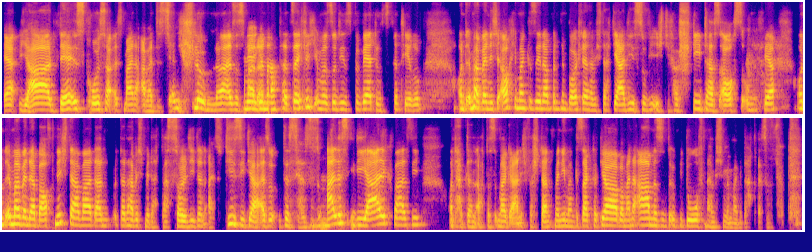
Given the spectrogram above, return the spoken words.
er, ja, der ist größer als meine, aber das ist ja nicht schlimm. Ne? Also es war nee, genau. tatsächlich immer so dieses Bewertungskriterium. Und immer wenn ich auch jemand gesehen habe mit einem Bäuchlein, habe ich gedacht, ja, die ist so wie ich, die versteht das auch so ungefähr. Und immer wenn der Bauch nicht da war, dann, dann habe ich mir gedacht, was soll die denn? Also die sieht ja, also das ist ja so mhm. alles ideal quasi. Und habe dann auch das immer gar nicht verstanden. Wenn jemand gesagt hat, ja, aber meine Arme sind irgendwie doof, dann habe ich mir immer gedacht, also pff,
